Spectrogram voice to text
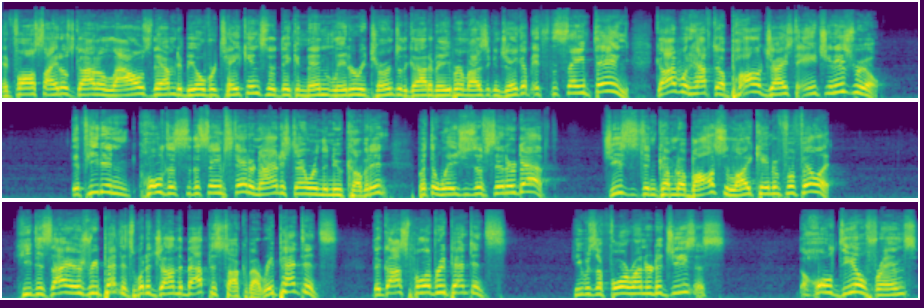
and false idols, God allows them to be overtaken so that they can then later return to the God of Abraham, Isaac, and Jacob. It's the same thing. God would have to apologize to ancient Israel if he didn't hold us to the same standard. Now, I understand we're in the new covenant, but the wages of sin are death. Jesus didn't come to abolish the law, he came to fulfill it. He desires repentance. What did John the Baptist talk about? Repentance, the gospel of repentance. He was a forerunner to Jesus. The whole deal, friends,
